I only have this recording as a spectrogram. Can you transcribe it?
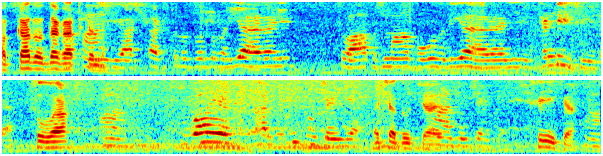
ਪੱਕਾ ਦੁੱਧ ਦਾ ਘੱਟ ਕਿਲੋ? ਹਾਂਜੀ 8 8 ਕਿਲੋ ਦੁੱਧ ਵਧੀਆ ਹੈਗਾ ਜੀ। ਚਵਾਪ ਸਮਾ ਬਹੁਤ ਵਧੀਆ ਹੈਗਾ ਜੀ ਠੰਡੀ ਸੀਲ ਹੈ। ਸੂਆ? ਹਾਂ ਸਵੇਰ ਹਰ ਚੀਜ਼ ਦੂਜਾ ਹੀ। ਅੱਛਾ ਦੂਜਾ ਹਾਂ। ਹੈ ਦੂਜਾ ਹੀ ਠੀਕ ਆ ਹਾਂ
